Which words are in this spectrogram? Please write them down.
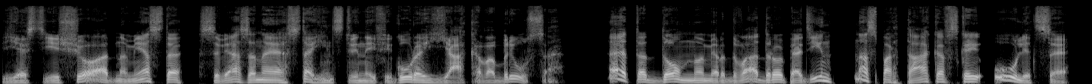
Есть еще одно место, связанное с таинственной фигурой Якова Брюса. Это дом номер два, дробь один на Спартаковской улице,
